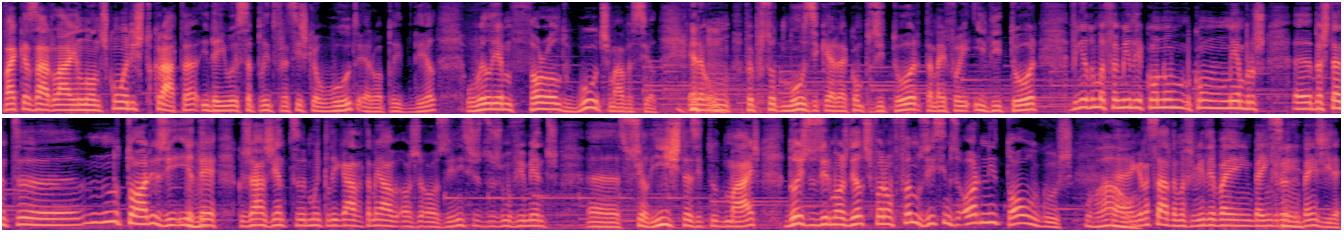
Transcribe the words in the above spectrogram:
vai casar lá em Londres com um aristocrata, e daí esse apelido Francisca Wood, era o apelido dele, William Thorold Wood, chamava-se ele. Era um, foi professor de música, era compositor, também foi editor. Vinha de uma família com, com membros ah, bastante ah, notórios e, e até já gente muito ligada também aos, aos inícios dos movimentos ah, socialistas e tudo mais. Dois dos irmãos deles foram famosíssimos ornitólogos. Uau. Ah, engraçado, uma família bem, bem, Sim. bem gira.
